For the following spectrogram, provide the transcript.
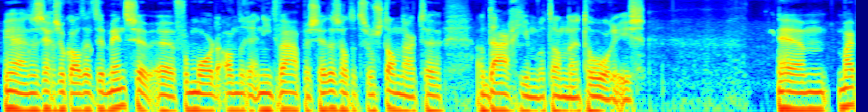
Ja, en dan zeggen ze ook altijd, de mensen eh, vermoorden anderen en niet wapens. Hè? Dat is altijd zo'n standaard eh, adagium wat dan eh, te horen is. Ehm, maar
